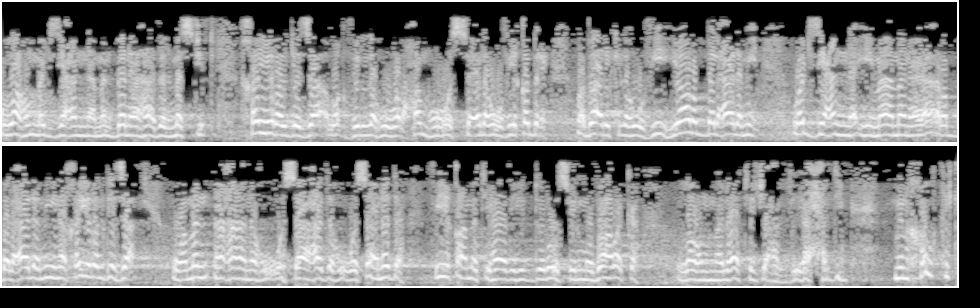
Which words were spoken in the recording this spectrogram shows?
اللهم اجز عنا من بنى هذا المسجد خير الجزاء واغفر له وارحمه ووسع له في قبره وبارك له فيه يا رب العالمين. واجز عنا إمامنا يا رب العالمين خير الجزاء. ومن أعانه وساعده وسانده في إقامة هذه الدروس المباركة. اللهم لا تجعل لأحد من خلقك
